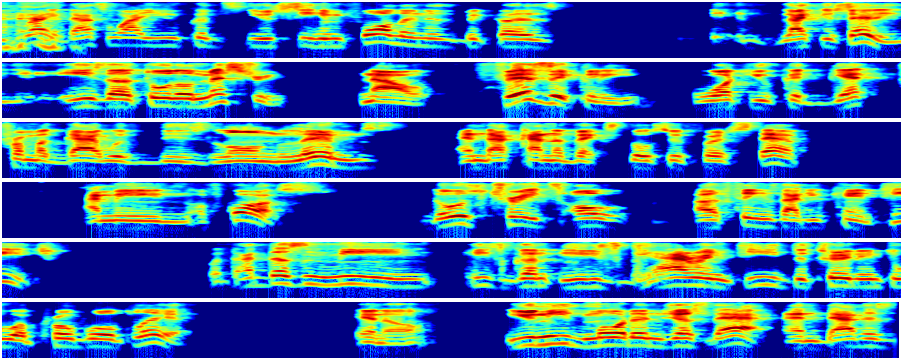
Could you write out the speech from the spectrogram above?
right. That's why you could you see him falling is because, like you said, he's a total mystery. Now, physically, what you could get from a guy with these long limbs and that kind of explosive first step, I mean, of course, those traits all are things that you can't teach. but that doesn't mean he's gonna he's guaranteed to turn into a Pro Bowl player. You know, you need more than just that, and that is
